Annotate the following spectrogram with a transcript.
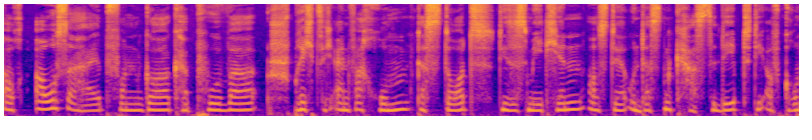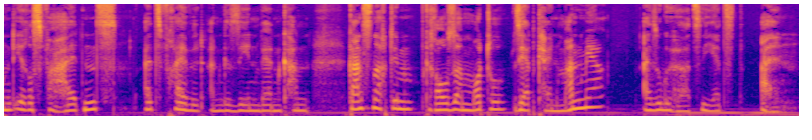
auch außerhalb von Gorka Purva spricht sich einfach rum, dass dort dieses Mädchen aus der untersten Kaste lebt, die aufgrund ihres Verhaltens als Freiwild angesehen werden kann. Ganz nach dem grausamen Motto, sie hat keinen Mann mehr, also gehört sie jetzt allen.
